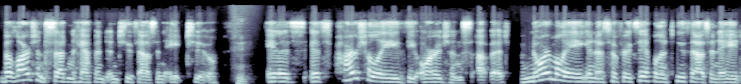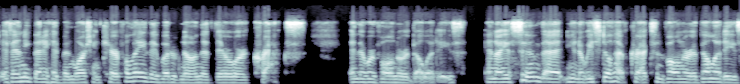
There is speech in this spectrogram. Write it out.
The large and sudden happened in 2008 too. Hmm. It's it's partially the origins of it. Normally, you know, so for example, in 2008, if anybody had been watching carefully, they would have known that there were cracks and there were vulnerabilities. And I assume that, you know, we still have cracks and vulnerabilities,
